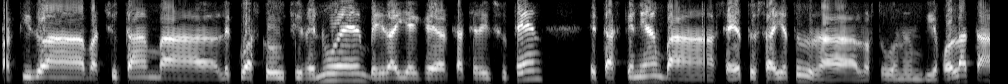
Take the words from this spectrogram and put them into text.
partidua batxutan ba, leku asko utzi genuen, behiraiek erkatzera zuten, eta azkenean ba, saiatu saiatu da, lortu genuen bigola eta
